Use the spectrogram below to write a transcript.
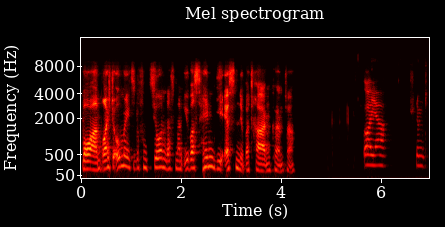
Boah, man bräuchte unbedingt so eine Funktion, dass man übers Handy Essen übertragen könnte. Oh ja, stimmt.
